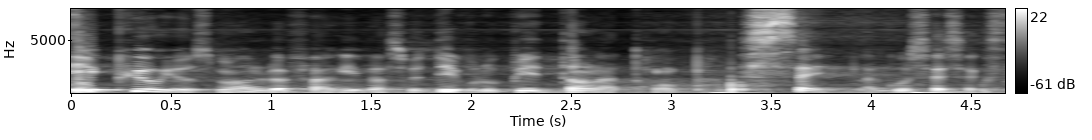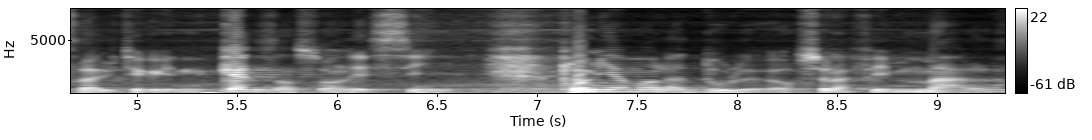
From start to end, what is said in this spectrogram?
Et curieusement, l'œuf arrive à se développer dans la trompe. C'est la grossesse extra-utérine. Quels en sont les signes? Premièrement, la douleur. Cela fait mal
